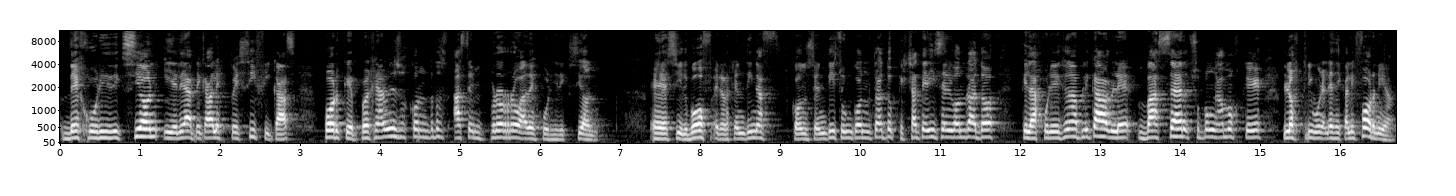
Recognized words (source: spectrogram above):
de jurisdicción y de ley aplicable específicas, porque, porque generalmente esos contratos hacen prórroga de jurisdicción. Es decir, vos en Argentina consentís un contrato que ya te dice el contrato que la jurisdicción aplicable va a ser, supongamos que, los tribunales de California.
